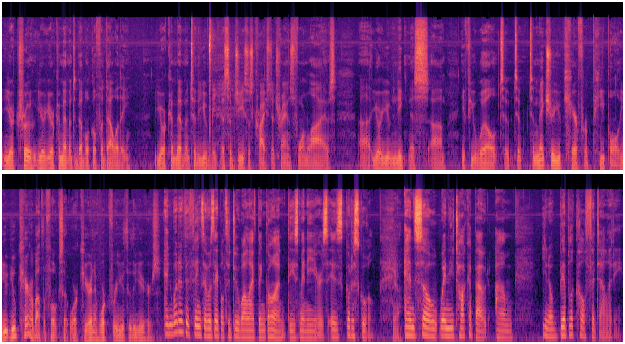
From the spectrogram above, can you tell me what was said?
your true your, your commitment to biblical fidelity, your commitment to the uniqueness of Jesus Christ to transform lives, uh, your uniqueness, um, if you will, to, to, to make sure you care for people. You, you care about the folks that work here and have worked for you through the years. And one of the things I was able to do while I've been gone these many years is go to school. Yeah. And so when you talk about, um, you know, biblical fidelity,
